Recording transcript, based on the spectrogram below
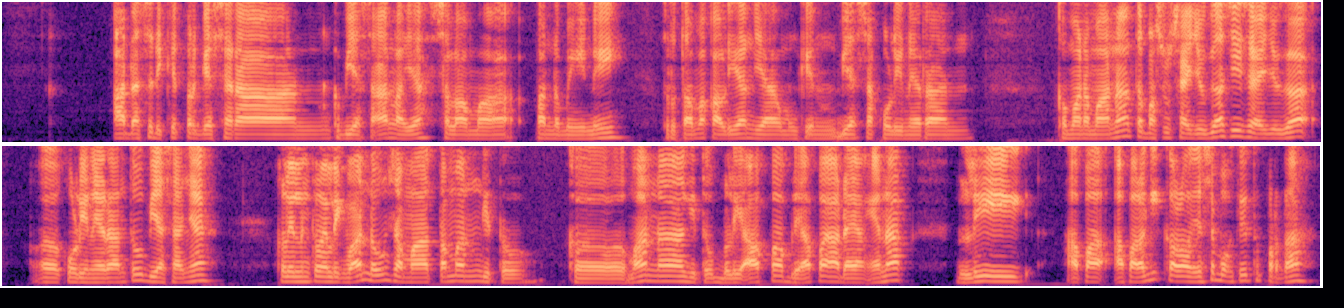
ada sedikit pergeseran kebiasaan lah ya selama pandemi ini terutama kalian yang mungkin biasa kulineran ke mana-mana termasuk saya juga sih saya juga uh, kulineran tuh biasanya keliling-keliling Bandung sama teman gitu. Ke mana gitu beli apa beli apa ada yang enak beli apa apalagi kalau ya saya waktu itu pernah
